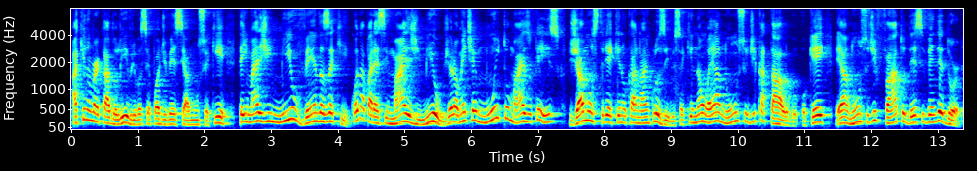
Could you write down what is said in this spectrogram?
aqui no Mercado Livre, você pode ver esse anúncio aqui, tem mais de mil vendas aqui. Quando aparece mais de mil, geralmente é muito mais do que isso. Já mostrei aqui no canal, inclusive. Isso aqui não é anúncio de catálogo, ok? É anúncio de fato desse vendedor.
